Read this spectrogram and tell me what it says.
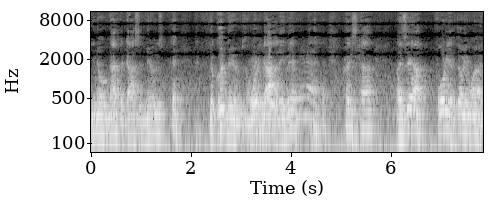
you know, not the gossip news. the good news, the Word of God, amen. Yeah. Praise God. Isaiah 40 and 31.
